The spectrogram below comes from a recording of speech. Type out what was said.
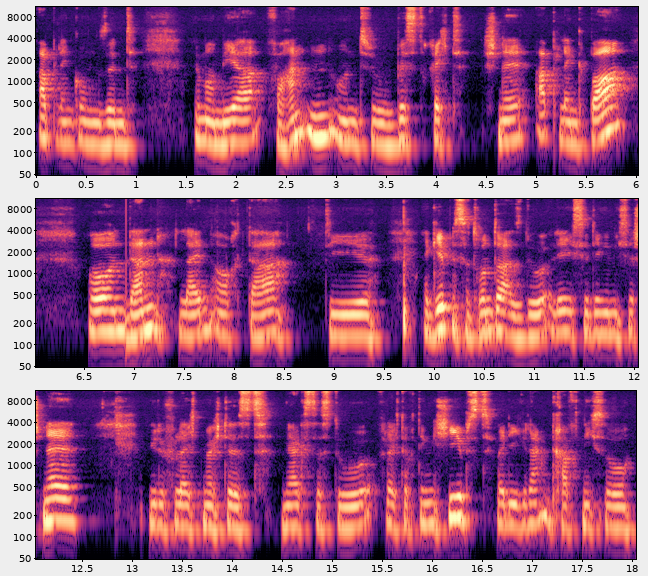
Ablenkungen sind immer mehr vorhanden und du bist recht schnell ablenkbar. Und dann leiden auch da die Ergebnisse drunter, also du erledigst die Dinge nicht so schnell, wie du vielleicht möchtest, merkst, dass du vielleicht auch Dinge schiebst, weil die Gedankenkraft nicht so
